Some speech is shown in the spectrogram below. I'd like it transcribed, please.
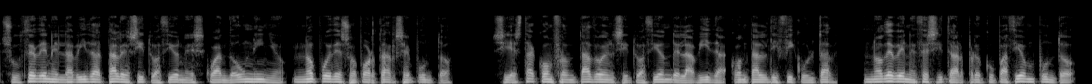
suceden en la vida tales situaciones cuando un niño no puede soportarse. Punto. Si está confrontado en situación de la vida con tal dificultad, no debe necesitar preocupación. Punto.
